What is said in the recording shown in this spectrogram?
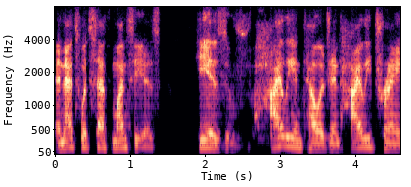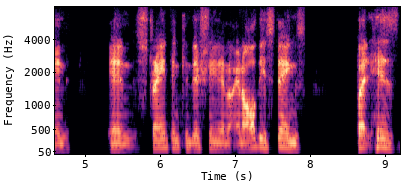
And that's what Seth Munsey is. He is highly intelligent, highly trained in strength and conditioning and, and all these things, but his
